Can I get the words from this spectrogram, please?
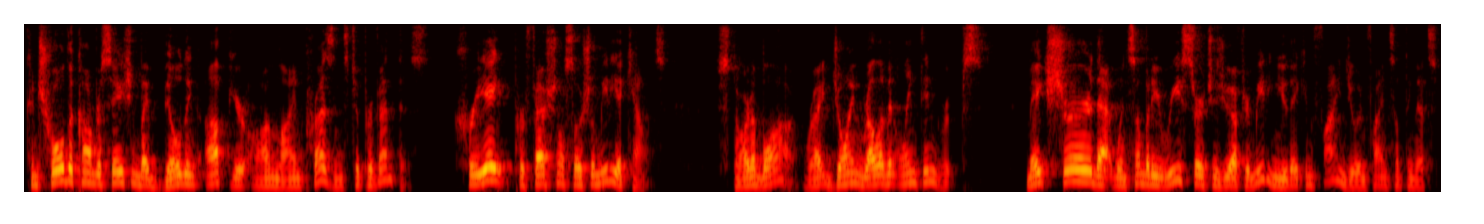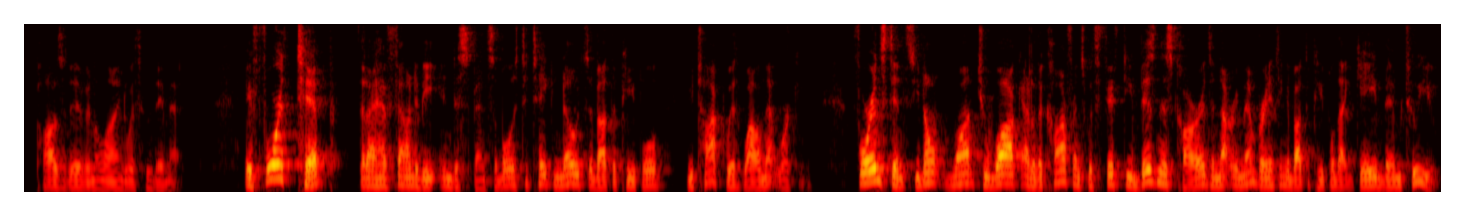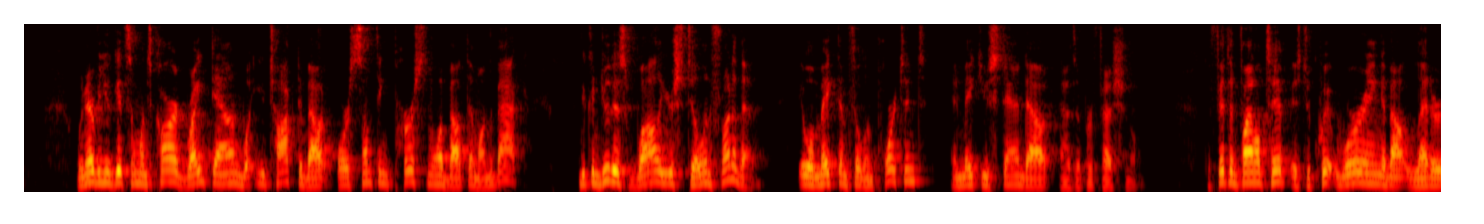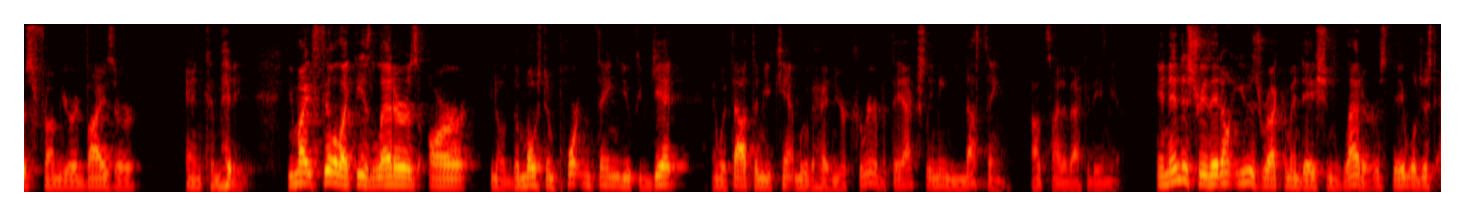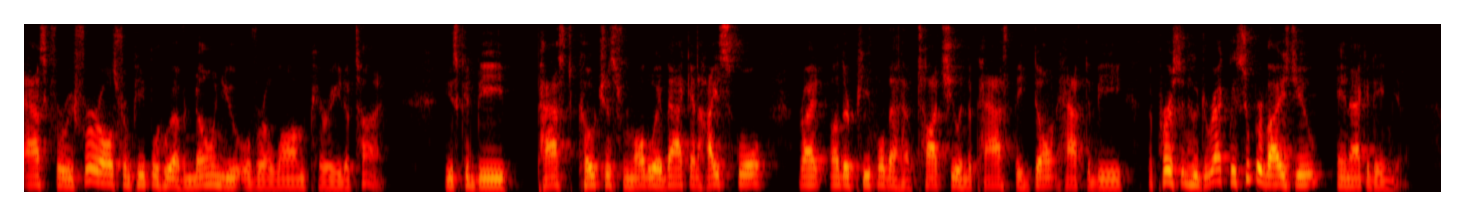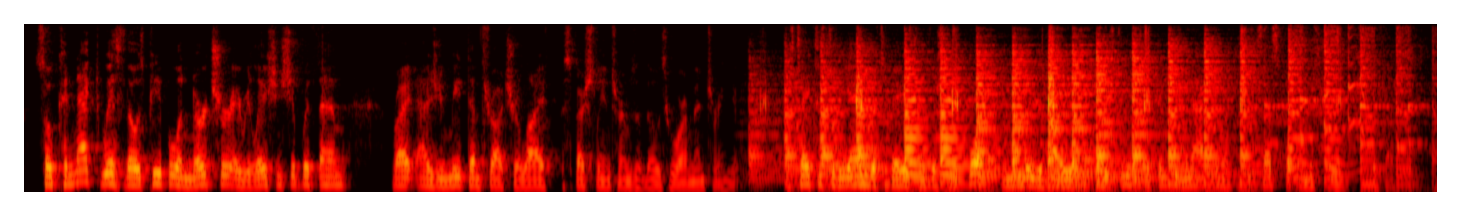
Control the conversation by building up your online presence to prevent this. Create professional social media accounts. Start a blog, right? Join relevant LinkedIn groups. Make sure that when somebody researches you after meeting you, they can find you and find something that's positive and aligned with who they met. A fourth tip that I have found to be indispensable is to take notes about the people you talked with while networking. For instance, you don't want to walk out of the conference with 50 business cards and not remember anything about the people that gave them to you. Whenever you get someone's card, write down what you talked about or something personal about them on the back. You can do this while you're still in front of them. It will make them feel important and make you stand out as a professional. The fifth and final tip is to quit worrying about letters from your advisor and committee. You might feel like these letters are, you know, the most important thing you could get and without them you can't move ahead in your career, but they actually mean nothing outside of academia. In industry, they don't use recommendation letters. They will just ask for referrals from people who have known you over a long period of time. These could be past coaches from all the way back in high school, right? Other people that have taught you in the past. They don't have to be the person who directly supervised you in academia. So connect with those people and nurture a relationship with them, right, as you meet them throughout your life, especially in terms of those who are mentoring you. This takes us to the end of today's transition report. Remember your value as a PhD and start thinking and acting like a successful industry professional.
